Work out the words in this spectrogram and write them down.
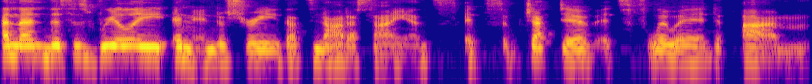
and then this is really an industry that's not a science. It's subjective, it's fluid. Um,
